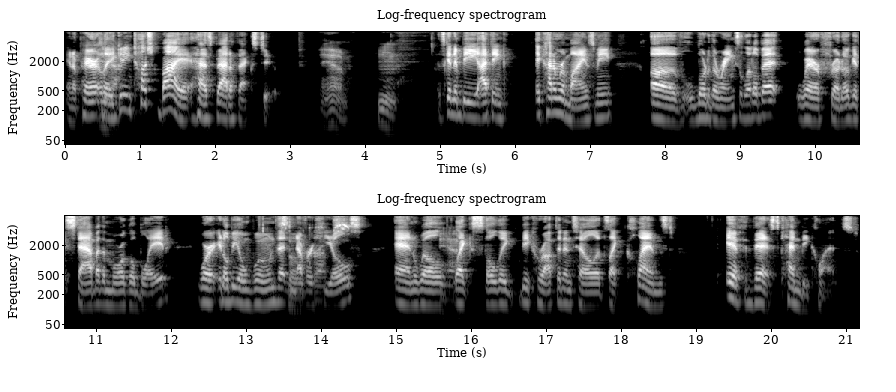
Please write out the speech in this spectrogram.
And apparently, yeah. getting touched by it has bad effects too. Yeah. Hmm. It's going to be. I think it kind of reminds me of Lord of the Rings a little bit, where Frodo gets stabbed by the Morgul blade, where it'll be a wound that never heals and will yeah. like slowly be corrupted until it's like cleansed if this can be cleansed.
